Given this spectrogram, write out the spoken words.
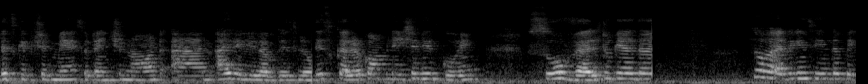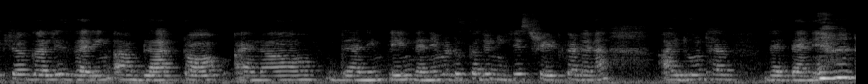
डिस्क्रिप्शन में so tension not and I really love this look this colour combination is going so well together. So, as you can see in the picture, girl is wearing a black top and a denim, plain denim, but uska jo niche straight cut hai na I don't have that denim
